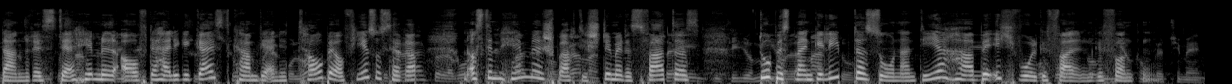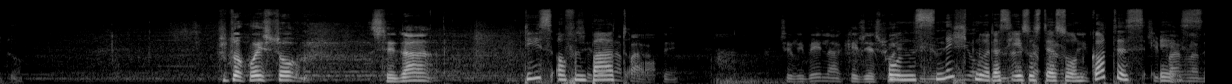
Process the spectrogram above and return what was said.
Dann riss der Himmel auf, der Heilige Geist kam wie eine Taube auf Jesus E herab, und aus dem Himmel sprach die Stimme des "Tu sei Vaters, Du bist mein geliebter Sohn, an dir habe ich Wohlgefallen gefunden. Dies offenbart uns nicht nur, dass Jesus der Sohn Gottes ist.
